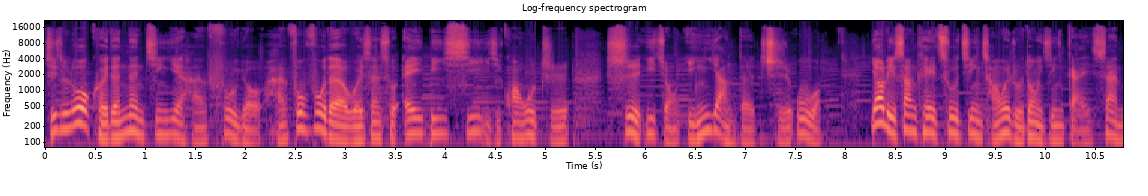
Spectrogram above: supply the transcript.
其实落葵的嫩茎叶含富有含丰富的维生素 A、B、C 以及矿物质，是一种营养的植物。药理上可以促进肠胃蠕动，已经改善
